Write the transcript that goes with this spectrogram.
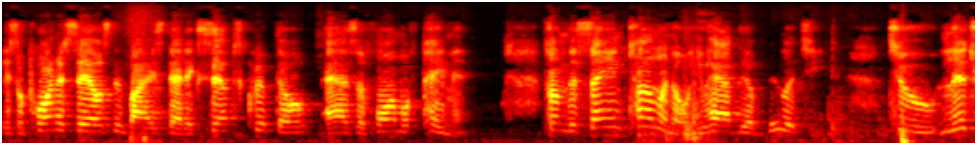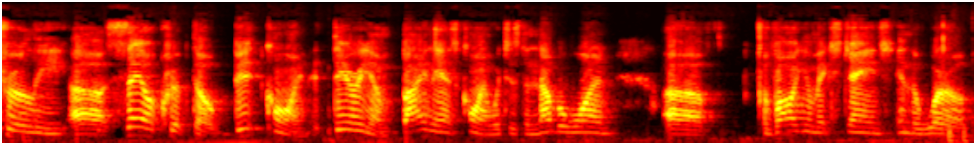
it's a point of sales device that accepts crypto as a form of payment. From the same terminal, you have the ability to literally uh, sell crypto, Bitcoin, Ethereum, Binance Coin, which is the number one uh, volume exchange in the world.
